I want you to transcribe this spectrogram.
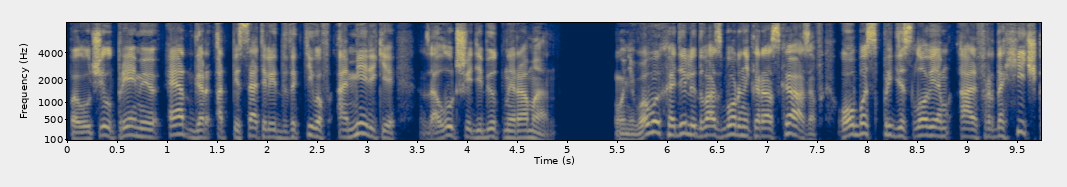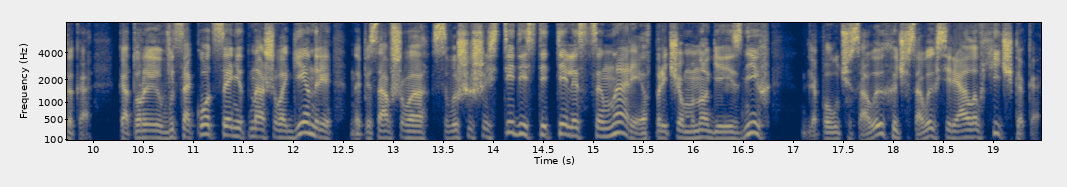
получил премию «Эдгар» от писателей детективов Америки за лучший дебютный роман. У него выходили два сборника рассказов, оба с предисловием Альфреда Хичкока, который высоко ценит нашего Генри, написавшего свыше 60 телесценариев, причем многие из них для получасовых и часовых сериалов Хичкока.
